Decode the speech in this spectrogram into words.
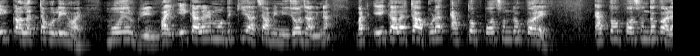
এই কালারটা হলেই হয়। ময়ূর গ্রিন ভাই, এই কালারের মধ্যে কি আছে আমি নিজেও জানি না বাট এই কালারটা আপুরা এত পছন্দ করে, এত পছন্দ করে।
